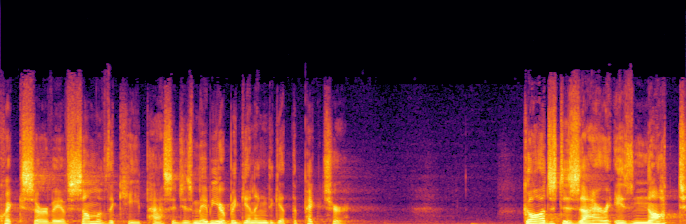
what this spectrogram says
quick survey of some of the key passages, maybe you're beginning to get the picture. God's desire is not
